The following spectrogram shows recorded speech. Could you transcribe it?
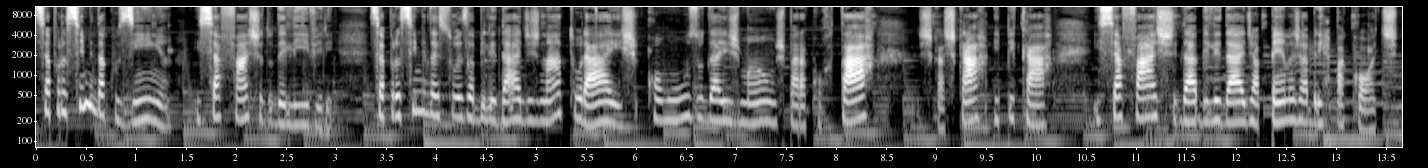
Se aproxime da cozinha e se afaste do delivery. Se aproxime das suas habilidades naturais, como o uso das mãos para cortar, descascar e picar, e se afaste da habilidade apenas de abrir pacote.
